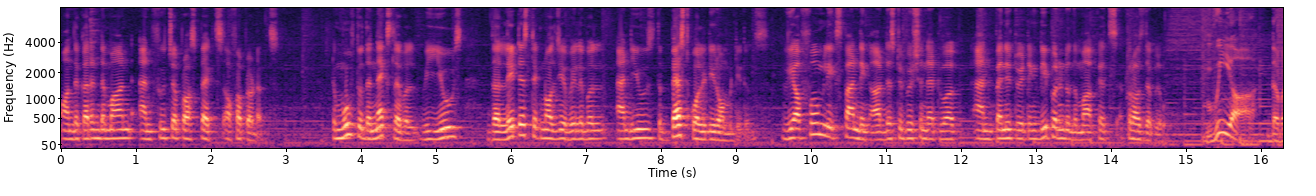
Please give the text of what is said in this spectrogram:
on the current demand and future prospects of our products. To move to the next level, we use the latest technology available and use the best quality raw materials. We are firmly expanding our distribution network and penetrating deeper into the markets across the globe. We are the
